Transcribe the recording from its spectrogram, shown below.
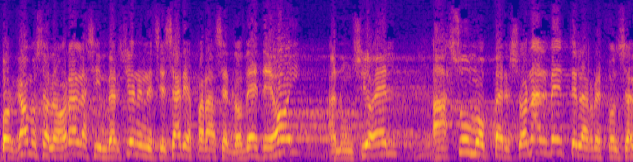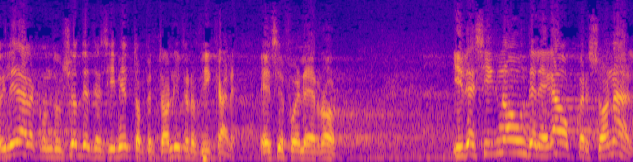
porque vamos a lograr las inversiones necesarias para hacerlo. Desde hoy, anunció él, asumo personalmente la responsabilidad de la conducción del yacimiento petrolífero fiscales. Ese fue el error. Y designó un delegado personal,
